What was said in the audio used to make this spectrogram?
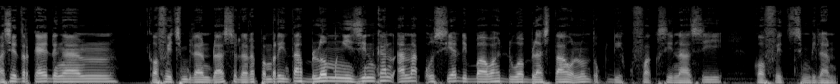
Masih terkait dengan COVID-19, saudara pemerintah belum mengizinkan anak usia di bawah 12 tahun untuk divaksinasi COVID-19.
